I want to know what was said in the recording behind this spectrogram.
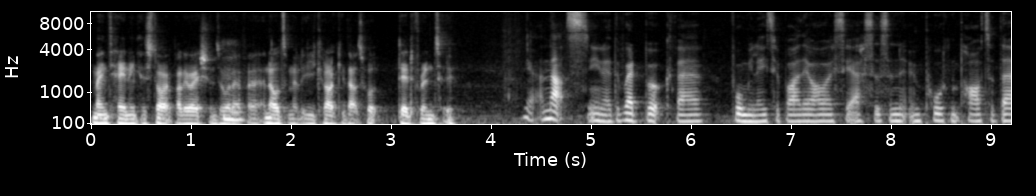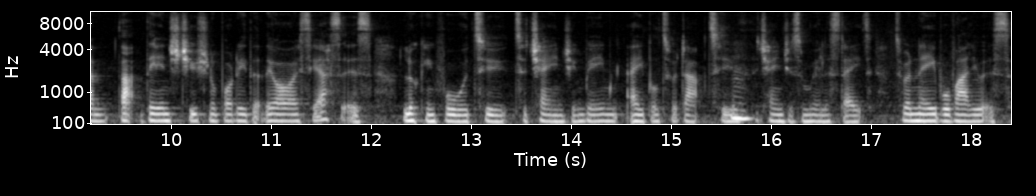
maintaining historic valuations or mm. whatever. And ultimately, you could argue that's what did for intu. Yeah, and that's you know the red book there formulated by the RICS is an important part of them that the institutional body that the RICS is looking forward to to changing being able to adapt to mm. the changes in real estate to enable valuers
